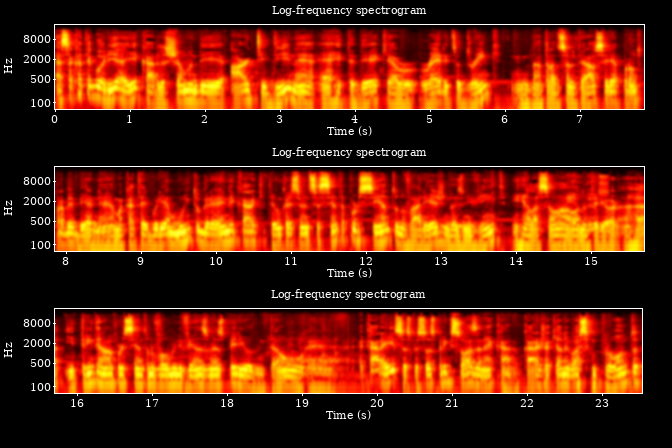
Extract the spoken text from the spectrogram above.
Essa categoria aí, cara, eles chamam de RTD, né? RTD, que é Ready to Drink na tradução literal seria pronto para beber, né? É uma categoria muito grande, cara, que teve um crescimento de 60% no varejo em 2020 em relação ao Meu ano Deus. anterior, uhum, e 39% no volume de vendas no mesmo período. Então, é, cara, é isso, as pessoas preguiçosas, né, cara? O cara já quer o negócio pronto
